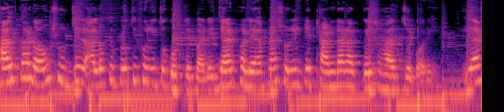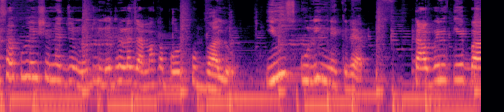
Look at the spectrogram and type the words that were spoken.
হালকা রং সূর্যের আলোকে প্রতিফলিত করতে পারে, যার ফলে আপনার শরীরকে ঠান্ডা রাখতে সাহায্য করে। এয়ার সার্কুলেশনের জন্য ঢিলে ঢালা জামা কাপড় খুব ভালো। ইউজ কুলিং নেক র্যাপ টাওয়েলকে বা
